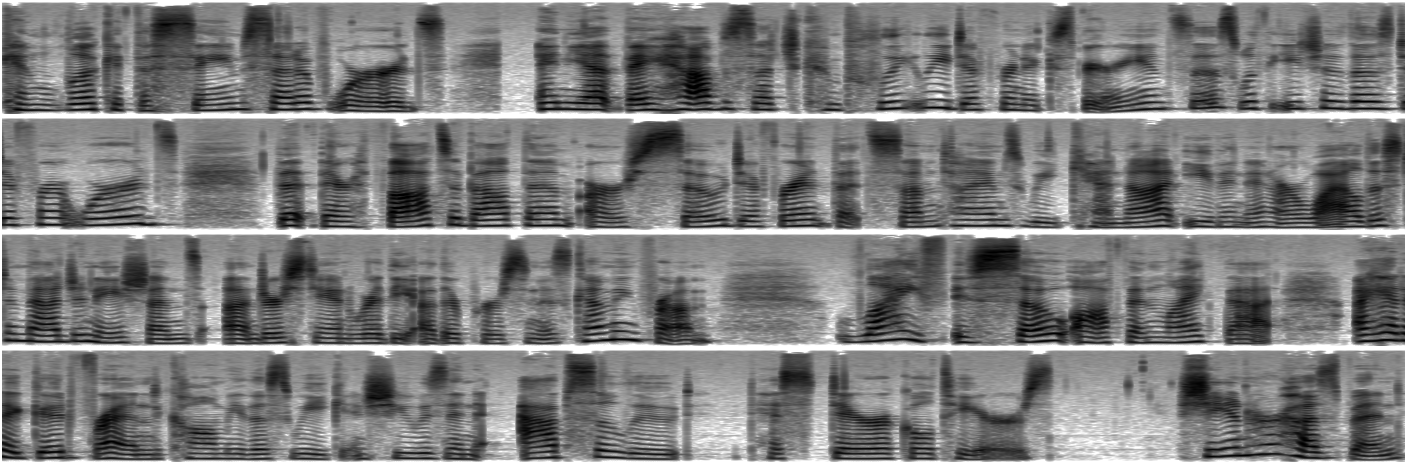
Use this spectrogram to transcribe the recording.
can look at the same set of words and yet they have such completely different experiences with each of those different words that their thoughts about them are so different that sometimes we cannot, even in our wildest imaginations, understand where the other person is coming from. Life is so often like that. I had a good friend call me this week, and she was in absolute hysterical tears. She and her husband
